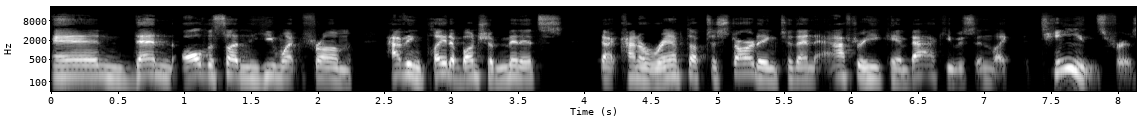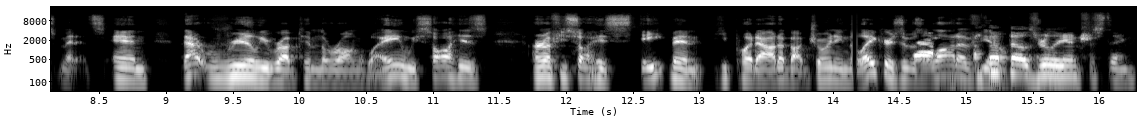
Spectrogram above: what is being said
and then all of a sudden he went from having played a bunch of minutes that kind of ramped up to starting to then after he came back, he was in like the teens for his minutes. And that really rubbed him the wrong way. And we saw his, I don't know if you saw his statement he put out about joining the Lakers. It was yeah, a lot of, I you thought know, that was really interesting.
